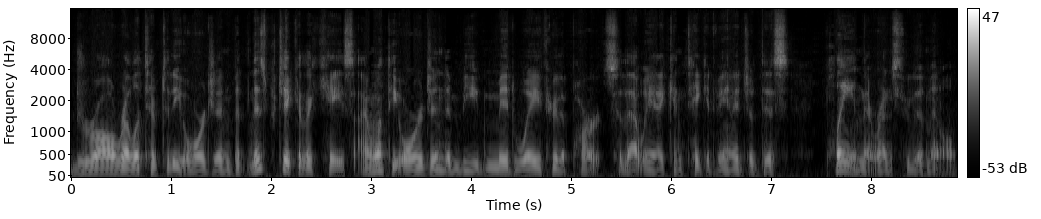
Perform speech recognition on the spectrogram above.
draw relative to the origin, but in this particular case, I want the origin to be midway through the part, so that way I can take advantage of this plane that runs through the middle.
